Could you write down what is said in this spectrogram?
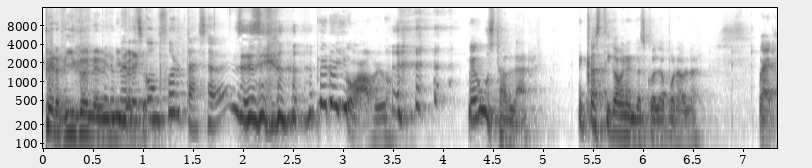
perdido en el Pero me reconforta, ¿sabes? Pero yo hablo. Me gusta hablar. Me castigaban en la escuela por hablar. Bueno,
